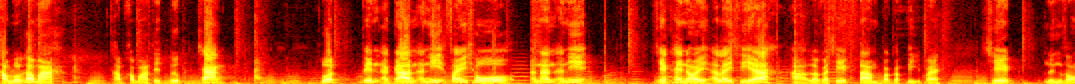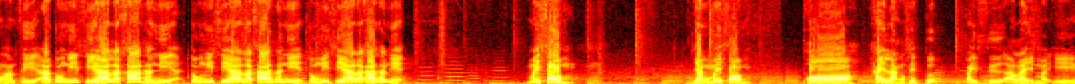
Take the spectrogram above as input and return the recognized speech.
ขับรถเข้ามา ขับเข้ามาเสร็จปุ๊บช่างรถเป็นอาการอันนี้ไฟโชว์อันนั้นอันนี้เช็คให้หน่อยอะไรเสียอ่าเราก็เช็คตามปกติไป เช็ค หนึ่งสองสามสี่อ่าตรงนี้เสียราคาเท่านี้ ตรงนี้เสียราคาเท่านี้ ตรงนี้เสียราคาเท่านี้ ไม่ซ่อม ยังไม่ซ่อม พอให้หลังเสร็จปุ๊บไปซื้ออะไหล่มาเอง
